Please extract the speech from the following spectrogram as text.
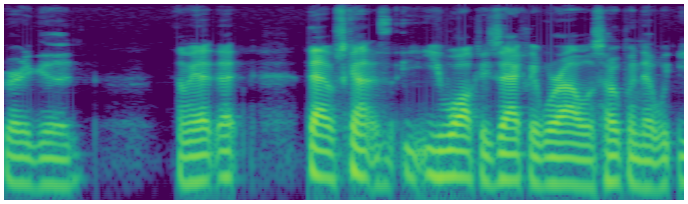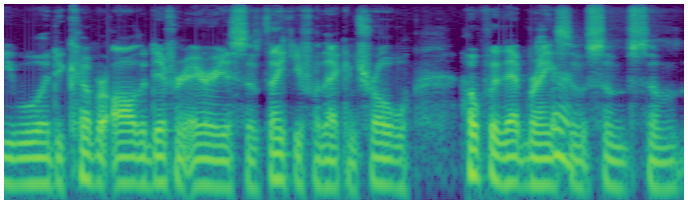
Very good. I mean that that was kind of you walked exactly where I was hoping that you would to cover all the different areas. So thank you for that control. Hopefully that brings sure. some some some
